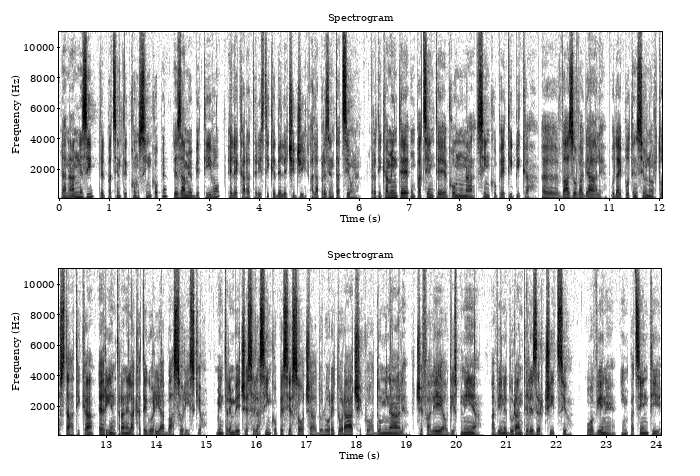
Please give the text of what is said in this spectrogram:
l'anamnesi del paziente con sincope, l'esame obiettivo e le caratteristiche dell'ECG alla presentazione. Praticamente un paziente con una sincope tipica eh, vasovagale o da ipotensione ortostatica eh, rientra nella categoria a basso rischio mentre invece se la sincope si associa a dolore toracico, addominale, cefalea o dispnea, avviene durante l'esercizio o avviene in pazienti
